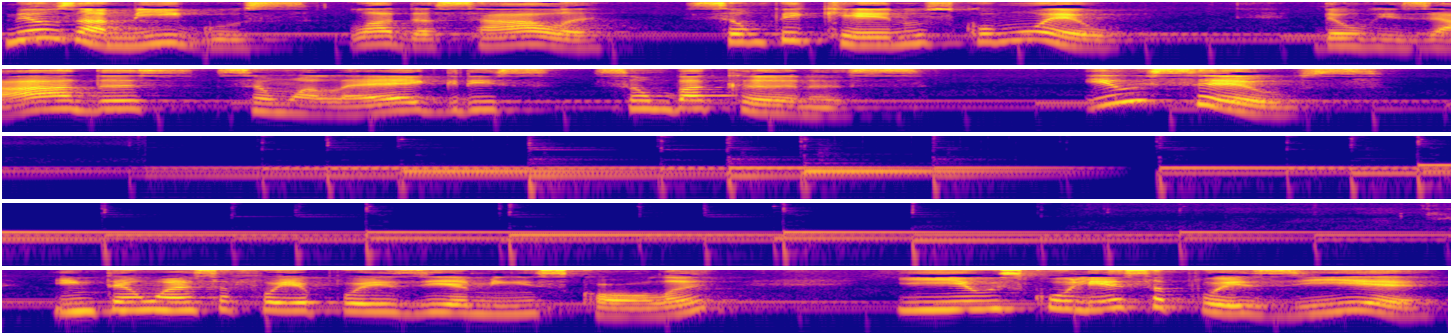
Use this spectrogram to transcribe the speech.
Meus amigos lá da sala são pequenos como eu. Dão risadas, são alegres, são bacanas. E os seus? Então, essa foi a poesia Minha Escola. E eu escolhi essa poesia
